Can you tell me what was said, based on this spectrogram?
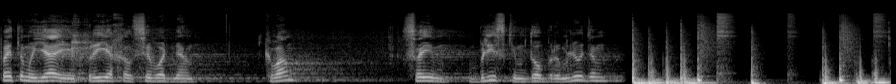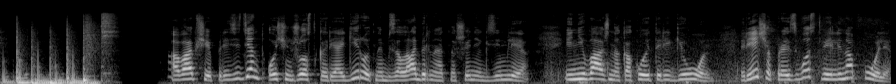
Поэтому я и приехал сегодня к вам – своим близким, добрым людям. А вообще президент очень жестко реагирует на безалаберное отношение к земле. И неважно, какой это регион, речь о производстве или на поле.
